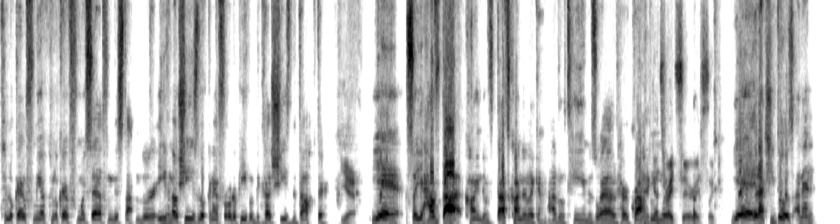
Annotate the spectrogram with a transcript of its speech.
to look out for me I can look out for myself and this that and the other even though she's looking out for other people because she's the doctor Yeah. yeah so you have that kind of that's kind of like an adult theme as well her Yeah, grappling gets with right serious. Like, yeah, it actually does. And then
